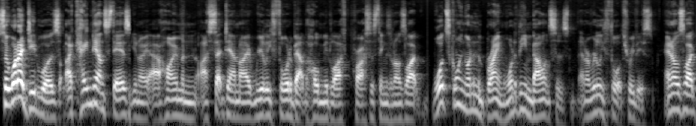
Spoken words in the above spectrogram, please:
so what I did was I came downstairs, you know, at home and I sat down and I really thought about the whole midlife crisis things and I was like, what's going on in the brain? What are the imbalances? And I really thought through this. And I was like,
